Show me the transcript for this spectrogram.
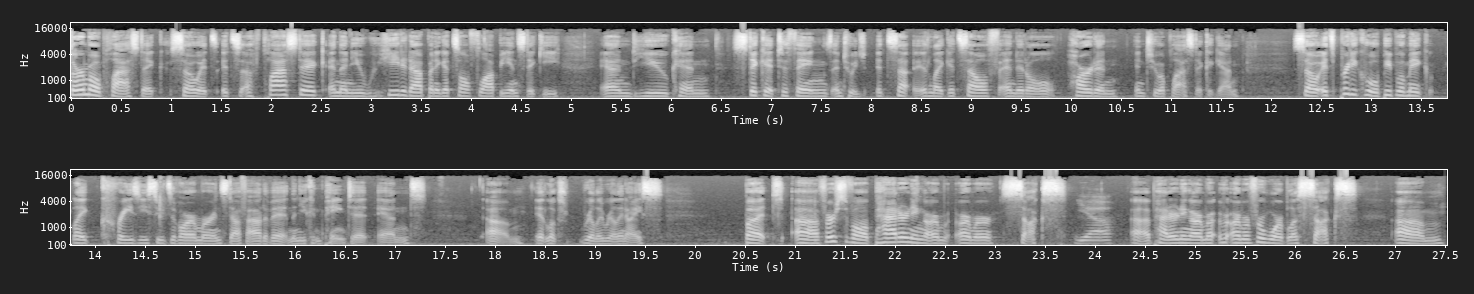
thermoplastic. So it's, it's a plastic, and then you heat it up, and it gets all floppy and sticky. And you can stick it to things and to itse- like itself, and it'll harden into a plastic again. So it's pretty cool. People make like crazy suits of armor and stuff out of it, and then you can paint it, and um, it looks really, really nice. But uh, first of all, patterning arm- armor sucks. yeah. Uh, patterning armor armor for Worbla sucks, um,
